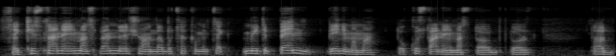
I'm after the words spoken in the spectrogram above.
8 tane elmas ben de şu anda bu takımın tek ümidi ben benim ama 9 tane elmas doğru, doğru daha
